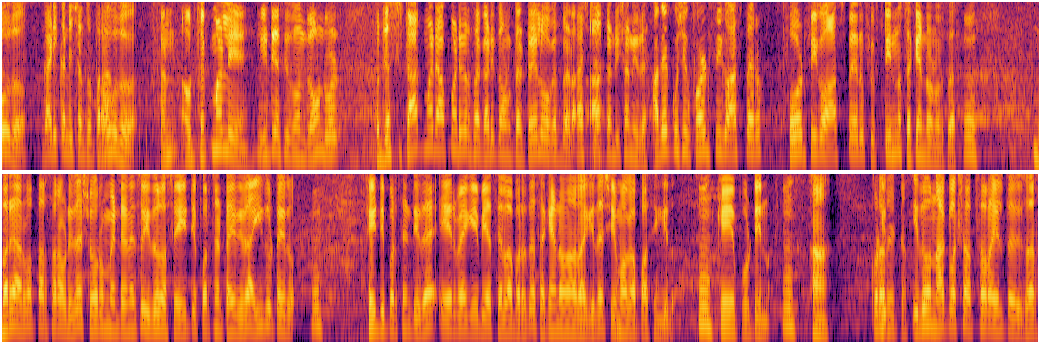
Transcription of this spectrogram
ಹೌದು. ಗಾಡಿ ಕಂಡೀಷನ್ ಸೂಪರ್ ಹೌದು. ಕಣ್ ಅವ್ರು ಚೆಕ್ ಮಾಡ್ಲಿ. ಇ ಟಿ ಎಸ್ ಇದು ಒಂದು ರೌಂಡ್ ಜಸ್ಟ್ ಸ್ಟಾರ್ಟ್ ಮಾಡಿ ಆಫ್ ಮಾಡಿದ್ರೆ ಸರ್ ಗಾಡಿ ತಗೊಂಡ್ತಾರೆ ಟ್ರೇಲ್ ಹೋಗೋದು ಬೇಡ. ಆ ಕಂಡೀಷನ್ ಇದೆ. ಅದೇ ಖುಷಿ Ford Figo Aspire Ford Figo Aspire fifteen second owner sir. ಬರೀ ಅರವತ್ತಾರು ಸಾವಿರ ಹೊಡಿದೆ ಶೋರೂಮ್ ಮೇಂಟೆನೆನ್ಸ್ ಇದು ಅಷ್ಟೇ ಏಯ್ಟಿ ಪರ್ಸೆಂಟ್ ಟೈರ್ ಇದೆ. ಐದು ಟೈರು. ಏಯ್ಟಿ ಪರ್ಸೆಂಟ್ ಇದೆ air bag A B S ಎಲ್ಲ ಬರುತ್ತೆ. ಸೆಕೆಂಡ್ ಓನರ್ ಆಗಿದೆ ಶಿವಮೊಗ್ಗ ಪಾಸಿಂಗ್ ಇದು. ಕೆ ಎ ಫೋರ್ಟೀನ್ ಹಾಂ. ಕೊಡೋ ರೇಟು ಇದು ನಾಲ್ಕು ಲಕ್ಷ ಹತ್ತು ಸಾವಿರ ಹೇಳ್ತಾ ಇದೀವಿ ಸರ್.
